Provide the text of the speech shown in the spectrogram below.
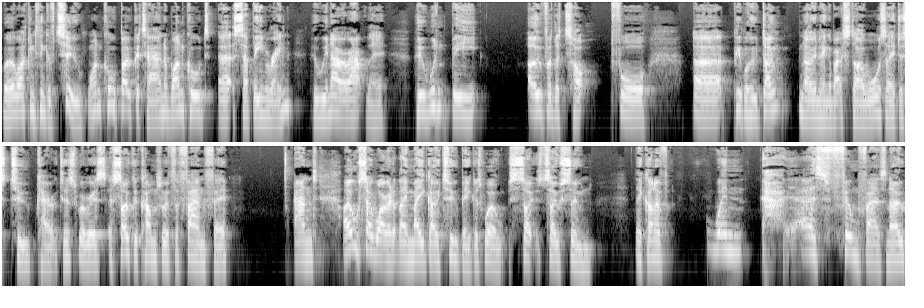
Well, I can think of two. One called Bo Katan and one called uh, Sabine Wren, who we know are out there, who wouldn't be over the top for uh, people who don't know anything about Star Wars. They're just two characters, whereas Ahsoka comes with the fanfare. And I also worry that they may go too big as well so so soon. They kind of when as film fans know,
